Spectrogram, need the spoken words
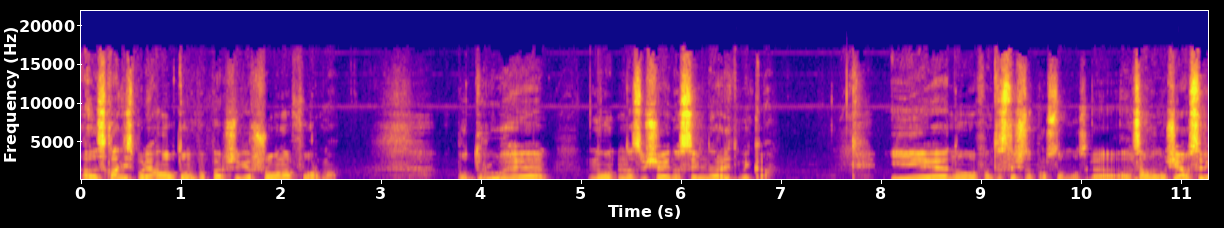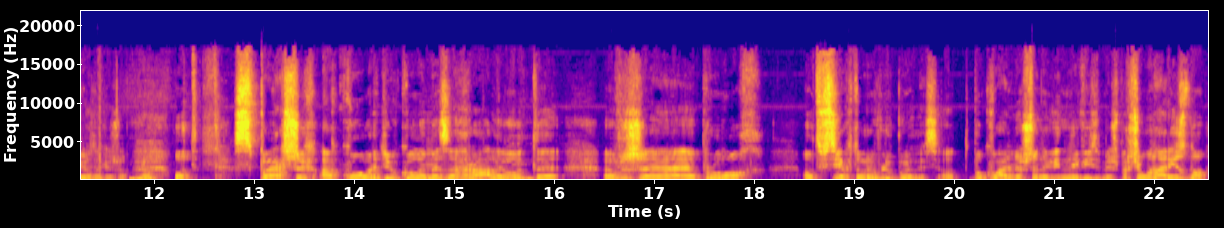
Але складність полягала в тому, по-перше, віршована форма. По-друге, ну, надзвичайно сильна ритміка. І ну, фантастична просто музика. Олександр Луч, я вам серйозно кажу. От з перших акордів, коли ми заграли, от е, вже пролог. От всі актори влюбилися. От буквально що не, не візьмеш. Причому вона різно,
